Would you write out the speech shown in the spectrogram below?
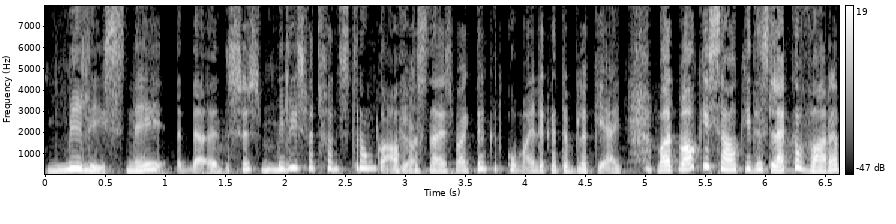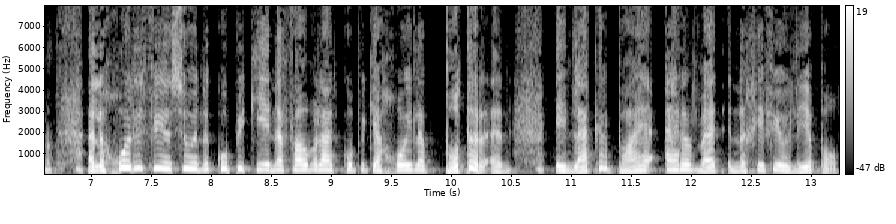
mielies, nê? Nee, soos mielies wat van stronke ja. afgesny is, ja. maar ek dink dit kom eintlik uit 'n blikkie uit. Maar dit maak nie saak nie, dis lekker warm. Hulle gooi dit vir jou so in 'n koppietjie en 'n foamelite koppietjie, gooi hulle botter in en lekker baie aromat en hulle gee vir jou lepel.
